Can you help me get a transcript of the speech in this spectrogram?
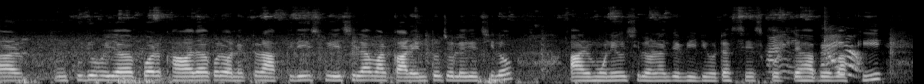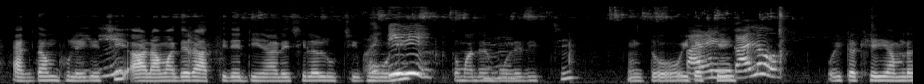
আর পুজো হয়ে যাওয়ার পর খাওয়া দাওয়া করে অনেকটা রাত্রিরেই শুয়েছিলাম আর কারেন্টও চলে গেছিল। আর মনেও ছিল না যে ভিডিওটা শেষ করতে হবে বা কি একদম ভুলে গেছি। আর আমাদের রাত্রিরে ডিনারে ছিল লুচি ঘুগনি তোমাদের বলে দিচ্ছি। তো ওইটা খেয়ে ওইটা খেয়েই আমরা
